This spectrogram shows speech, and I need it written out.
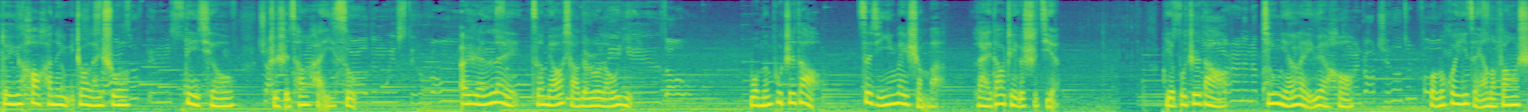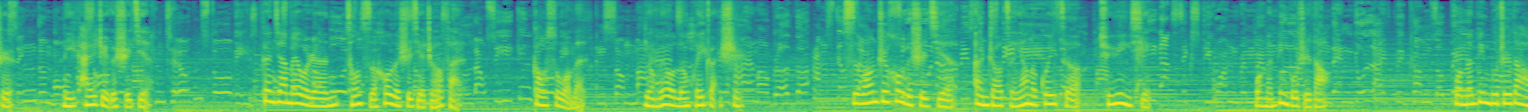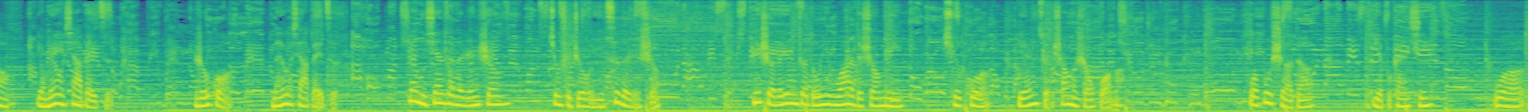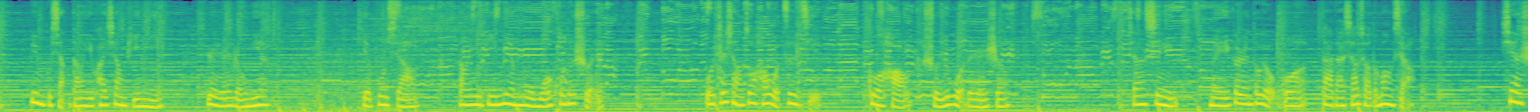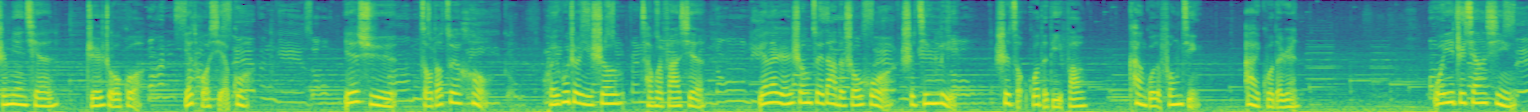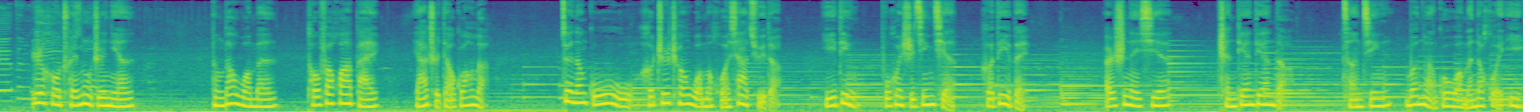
对于浩瀚的宇宙来说， 地球只是沧海一粟，而人类则渺小的如蝼蚁。我们不知道自己因为什么来到这个世界，也不知道。经年累月后，我们会以怎样的方式离开这个世界？更加没有人从死后的世界折返，告诉我们有没有轮回转世。死亡之后的世界按照怎样的规则去运行？我们并不知道。我们并不知道有没有下辈子。如果没有下辈子，那你现在的人生？就是只有一次的人生，你舍得用这独一无二的生命去过别人嘴上的生活吗？我不舍得，也不甘心。我并不想当一块橡皮泥，任人揉捏，也不想当一滴面目模糊的水。我只想做好我自己，过好属于我的人生。相信每一个人都有过大大小小的梦想，现实面前执着过，也妥协过。也许走到最后，回顾这一生，才会发现，原来人生最大的收获是经历，是走过的地方，看过的风景，爱过的人。我一直相信。日后垂暮之年，等到我们头发花白、牙齿掉光了，最能鼓舞和支撑我们活下去的，一定不会是金钱和地位，而是那些沉甸甸的、曾经温暖过我们的回忆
